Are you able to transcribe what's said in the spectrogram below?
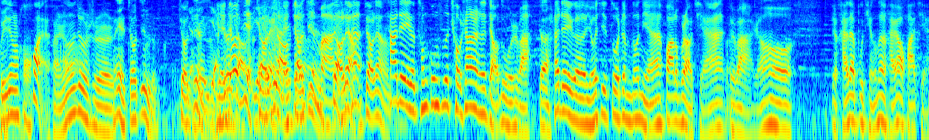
不一定是坏，反正就是那也较劲的，较劲也较劲，较劲，较劲嘛，较量，较量。他这个从公司臭商人的角度是吧？对，他这个游戏做这么多年，花了不少钱，对吧？然后。就还在不停的还要花钱，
